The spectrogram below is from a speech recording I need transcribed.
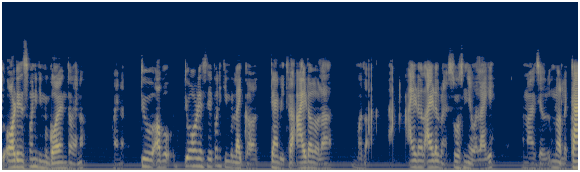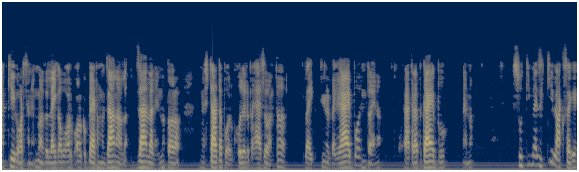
त्यो अडियन्स पनि तिम्रो गयो नि त होइन? होइन? त्यो अब त्यो अडियन्सले पनि तिम्रो लाइक त्यहाँभित्र आइडल होला मतलब आइडल आइडल भनेर सोच्ने होला कि मान्छेहरू। उनीहरूले कहाँ के गर्छन् उनीहरू त लाइक अब अर्को अर्को प्लेटफर्ममा जान होला जाँदा होइन तर स्टार्टअपहरू खोलेर भइहाल्छ भने त लाइक तिनीहरू त गायब भयो नि त होइन। रात रात गायब भयो होइन। सो तिमीलाई चाहिँ के लाग्छ क्या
